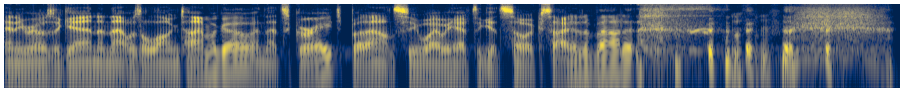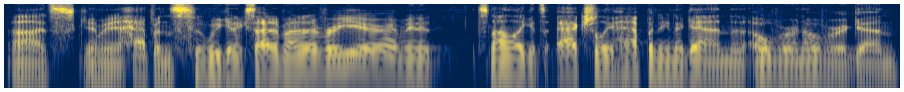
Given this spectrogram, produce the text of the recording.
and he rose again, and that was a long time ago, and that's great, but I don't see why we have to get so excited about it. uh, it's, I mean, it happens. We get excited about it every year. I mean, it, it's not like it's actually happening again and over and over again.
